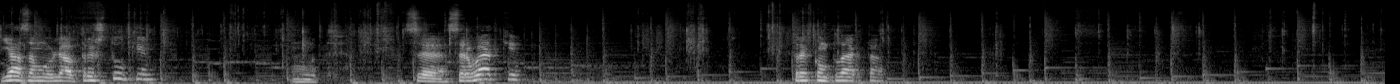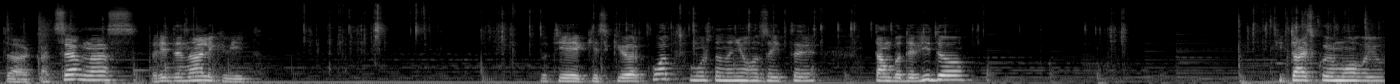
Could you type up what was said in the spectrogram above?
Я замовляв три штуки. От. Це серветки. Три комплекта. Так, а це в нас рідина ліквід. Тут є якийсь QR-код, можна на нього зайти. Там буде відео китайською мовою,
